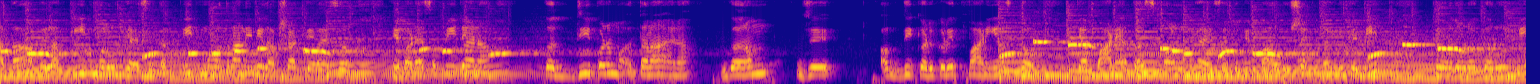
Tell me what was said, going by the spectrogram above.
आता आपल्याला पीठ मळून घ्यायचं तर पीठ मळताना नेहमी लक्षात ठेवायचं. हे वड्याचं पीठ आहे ना कधी पण मळताना आहे ना गरम जे अगदी कडकडीत पाणी असतं त्या पाण्यातच मळून घ्यायचं. तुम्ही पाहू शकता इथे मी थोडं थोडं करून मी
